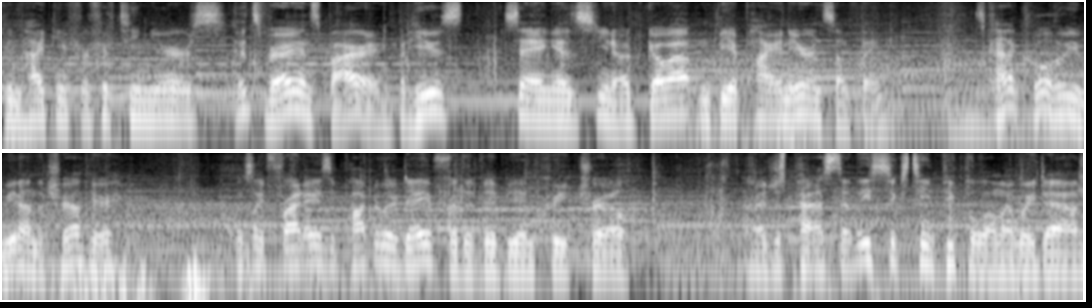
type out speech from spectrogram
been hiking for 15 years. It's very inspiring. but he was saying is, you know, go out and be a pioneer in something. It's kind of cool who you meet on the trail here. Looks like Friday is a popular day for the Vivian Creek Trail. I just passed at least 16 people on my way down.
